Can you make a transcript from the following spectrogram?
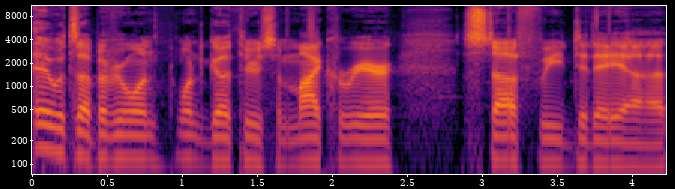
Hey, what's up, everyone? Wanted to go through some my career stuff. We did a uh,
